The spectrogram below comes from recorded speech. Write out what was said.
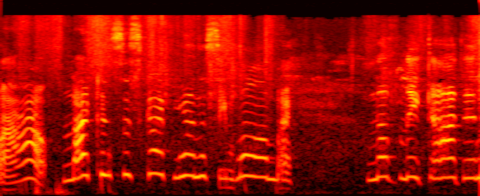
Wow. Like and subscribe if you want to see more of my lovely garden.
